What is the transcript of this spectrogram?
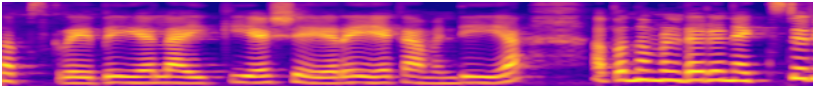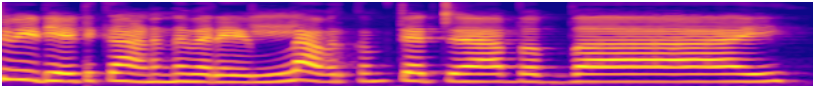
സബ്സ്ക്രൈബ് ചെയ്യുക ലൈക്ക് ചെയ്യുക ഷെയർ ചെയ്യുക കമന്റ് ചെയ്യുക. അപ്പോൾ നമ്മളുടെ ഒരു നെക്സ്റ്റ് ഒരു വീഡിയോ ആയിട്ട് കാണുന്നവരെ എല്ലാവർക്കും ടാറ്റാ ബൈ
